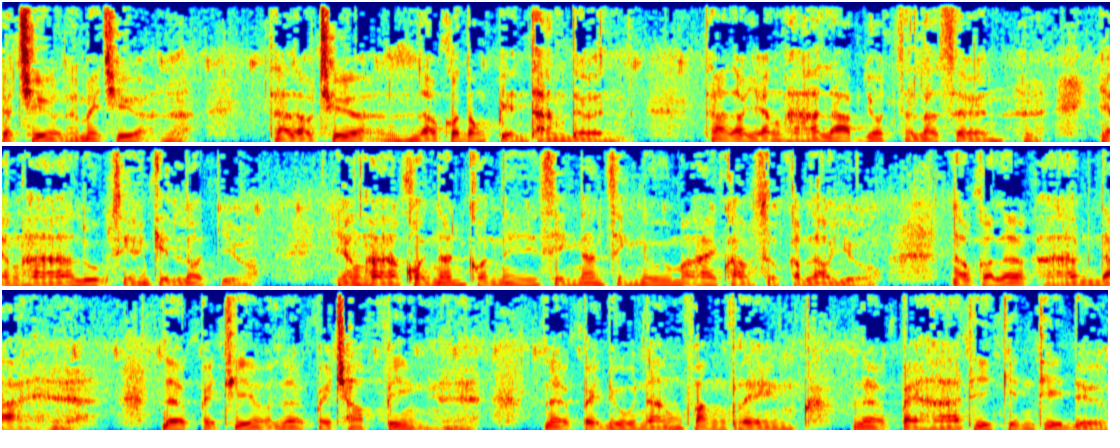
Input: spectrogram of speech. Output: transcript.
จะเชื่อหรือไม่เชื่อถ้าเราเชื่อเราก็ต้องเปลี่ยนทางเดิน ถ้าเรายังหาลาบยศสรรเสริญ ยังหารูปเสียงกลิ่นรสอยู่ ยังหาคนนั้นคนนี้สิ่งนั้นสิ่งนู้นมาให้ความสุขกับเราอยู่ เราก็เลิกหามันได้ เลิกไปเที่ยว เลิกไปช้อปปิ้งเลิกไปดูหนังฟังเพลง เลิกไปหาที่กินที่ดื่ม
